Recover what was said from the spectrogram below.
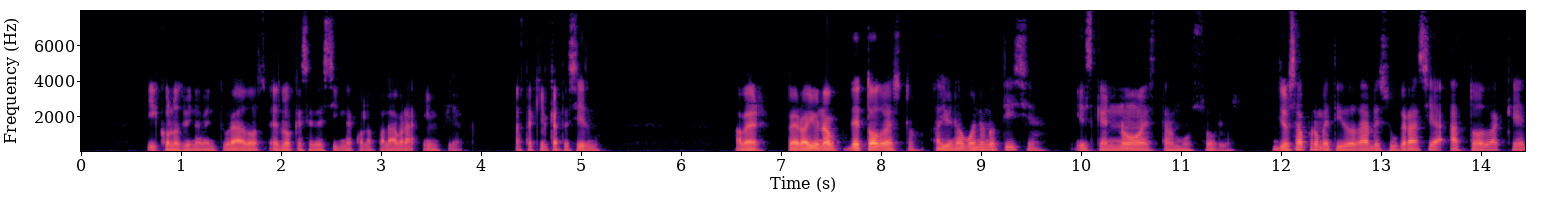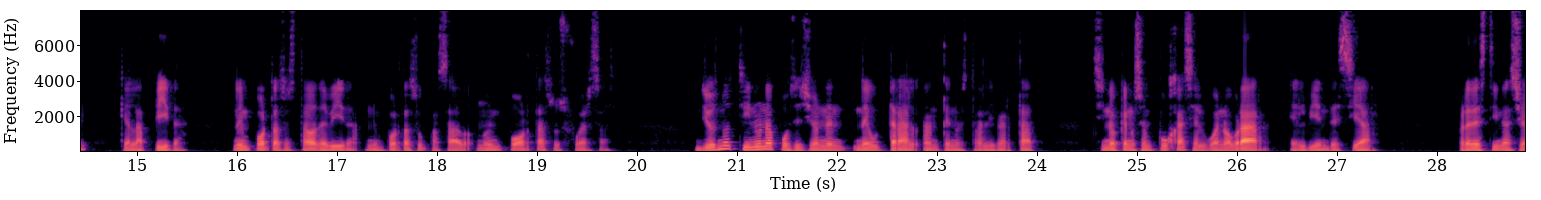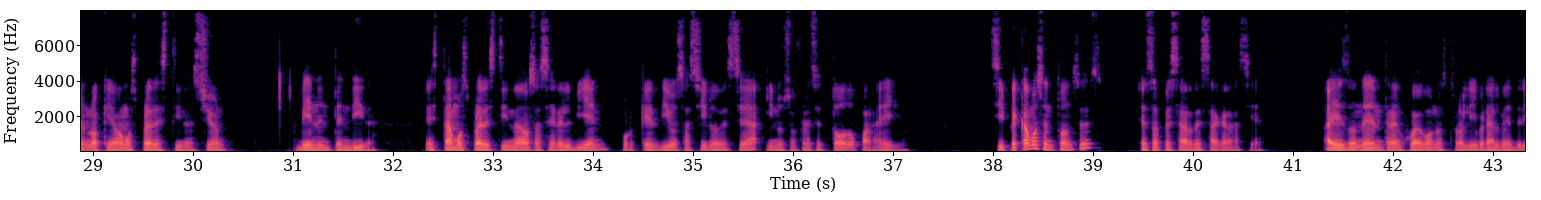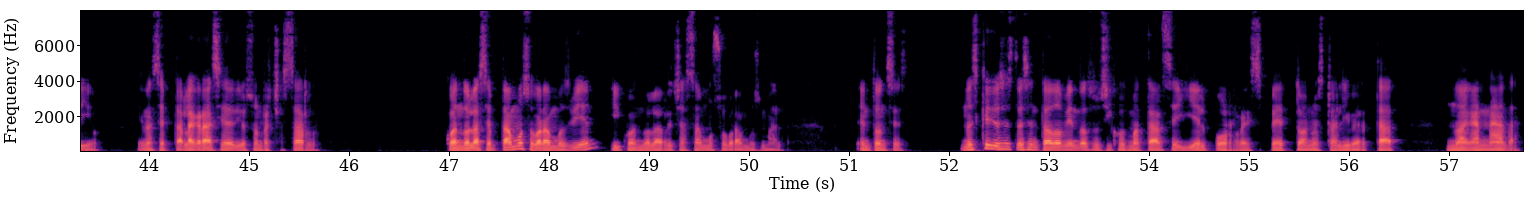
y con los bienaventurados es lo que se designa con la palabra infierno. Hasta aquí el catecismo. A ver, pero hay una de todo esto, hay una buena noticia, y es que no estamos solos. Dios ha prometido darle su gracia a todo aquel que la pida. No importa su estado de vida, no importa su pasado, no importa sus fuerzas. Dios no tiene una posición neutral ante nuestra libertad, sino que nos empuja hacia el buen obrar, el bien desear. Predestinación, lo que llamamos predestinación, bien entendida. Estamos predestinados a hacer el bien porque Dios así lo desea y nos ofrece todo para ello. Si pecamos entonces, es a pesar de esa gracia. Ahí es donde entra en juego nuestro libre albedrío, en aceptar la gracia de Dios o en rechazarla. Cuando la aceptamos obramos bien y cuando la rechazamos obramos mal. Entonces, no es que Dios esté sentado viendo a sus hijos matarse y él, por respeto a nuestra libertad, no haga nada.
